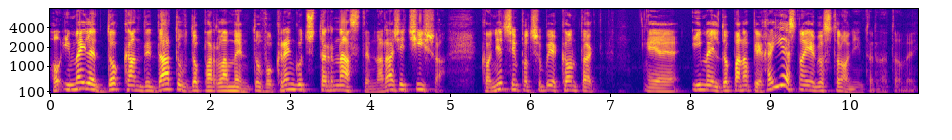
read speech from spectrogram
o e-maile do kandydatów do parlamentu w okręgu 14. Na razie cisza. Koniecznie potrzebuję kontakt. E, e-mail do pana Piecha jest na jego stronie internetowej.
